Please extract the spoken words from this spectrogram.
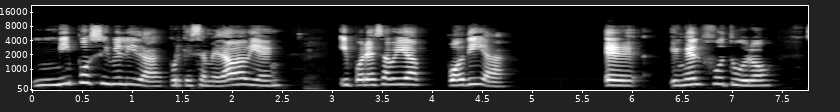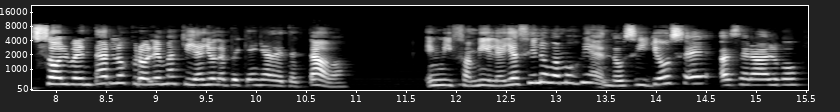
mi posibilidad, porque se me daba bien, y por esa vía podía eh, en el futuro solventar los problemas que ya yo de pequeña detectaba en mi familia. Y así lo vamos viendo. Si yo sé hacer algo,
